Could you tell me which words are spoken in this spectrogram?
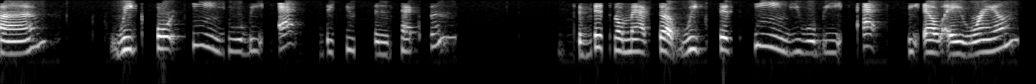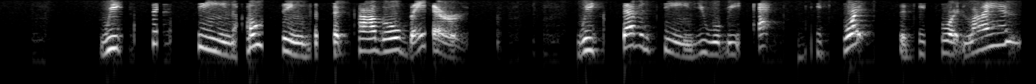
time. Week 14, you will be at the Houston Texans. Divisional matchup. Week 15, you will be at the L.A. Rams. Week 16, hosting the Chicago Bears. Week 17, you will be at Detroit, the Detroit Lions.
